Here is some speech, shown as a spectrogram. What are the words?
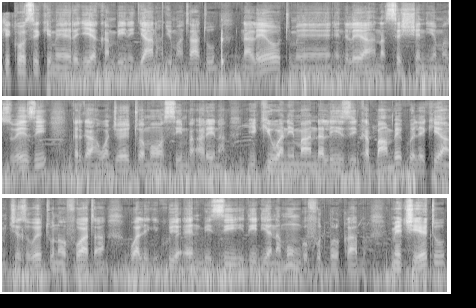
Kikosi kimerejea kambini jana Jumatatu, na leo tumeendelea na session ya mazoezi katika uwanja wetu wa Mo Simba Arena, ikiwa ni maandalizi kabambe kuelekea mchezo wetu unaofuata wa ligi kuu ya NBC dhidi ya Namungo Football Club. Mechi yetu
